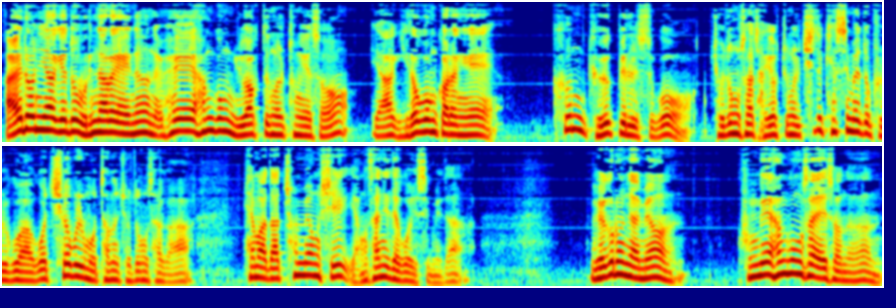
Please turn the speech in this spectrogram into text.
아이러니하게도 우리나라에는 해외 항공 유학 등을 통해서 약 1억 원가량의 큰 교육비를 쓰고 조종사 자격증을 취득했음에도 불구하고 취업을 못하는 조종사가 해마다 1000명씩 양산이 되고 있습니다. 왜 그러냐면 국내 항공사에서는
